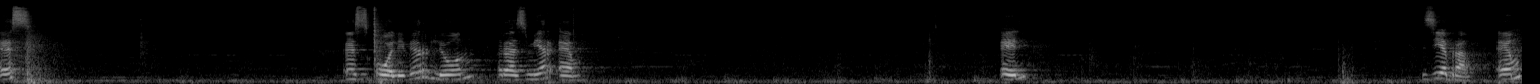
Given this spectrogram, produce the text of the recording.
С. С. Оливер, лен, размер М. Л. Зебра М.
